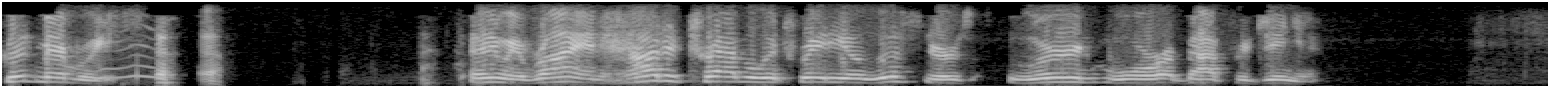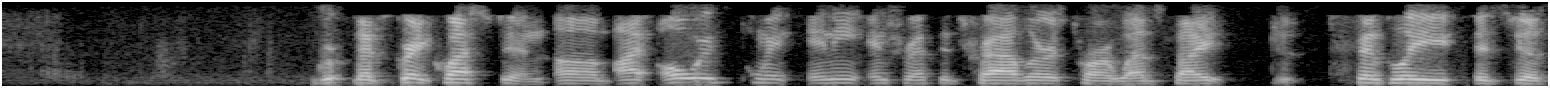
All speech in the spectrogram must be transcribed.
good memories. anyway, Ryan, how do Travel Itch Radio listeners learn more about Virginia? That's a great question. Um, I always point any interested travelers to our website. Simply, it's just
